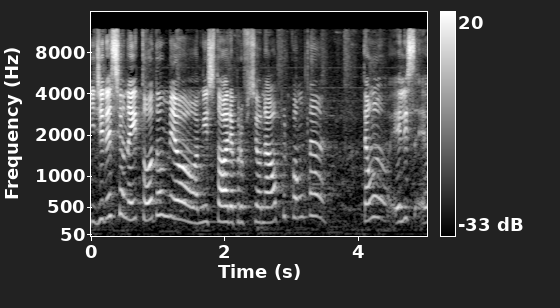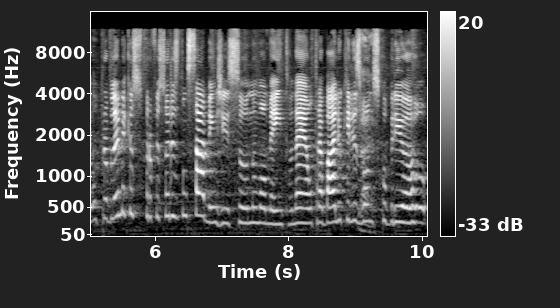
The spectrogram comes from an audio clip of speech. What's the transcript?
e direcionei toda o meu, a minha história profissional por conta então, eles, o problema é que os professores não sabem disso no momento, né? É um trabalho que eles vão É. descobrir ó,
